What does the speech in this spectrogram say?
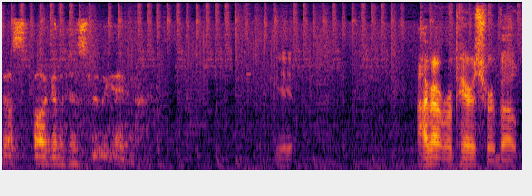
Best bug in the history of the game. Yep. I got repairs for a boat.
